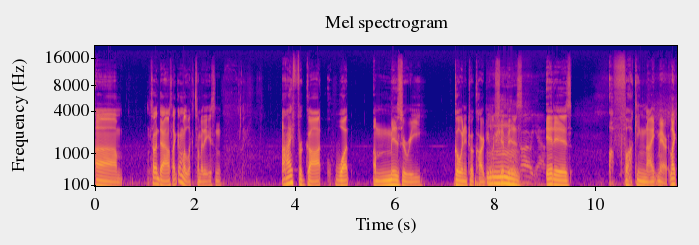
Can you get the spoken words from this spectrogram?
Um, so I went down. I was like, I'm gonna look at some of these, and I forgot what a misery going into a car dealership is. It is a fucking nightmare. Like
